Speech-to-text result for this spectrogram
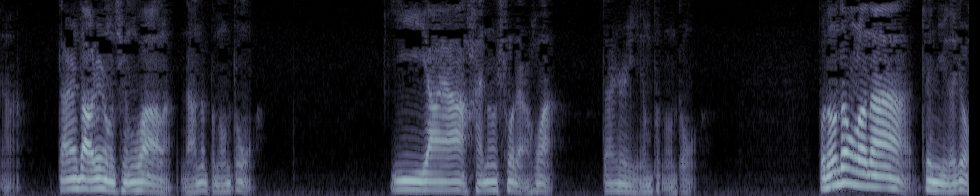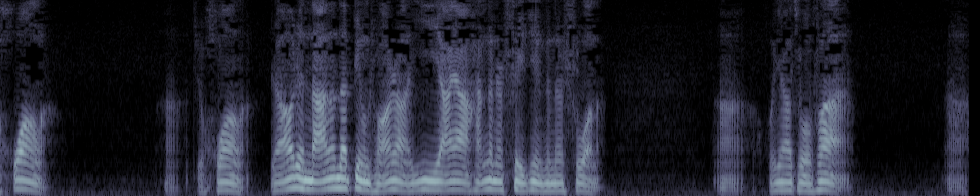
了，啊，但是到这种情况了，男的不能动了，咿咿呀呀还能说点话，但是已经不能动了，不能动了呢，这女的就慌了，啊，就慌了。然后这男的在病床上咿咿呀呀，还跟那费劲跟他说呢，啊，回家做饭，啊，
